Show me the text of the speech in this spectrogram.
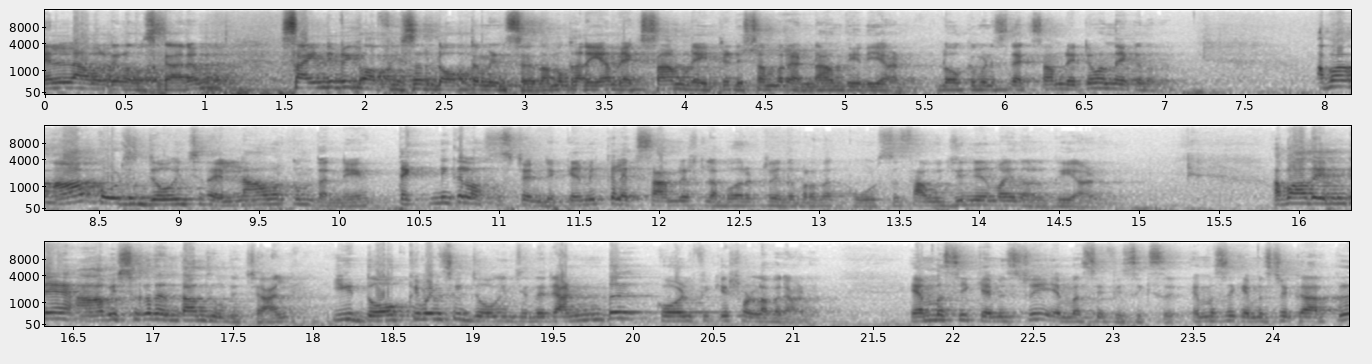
എല്ലാവർക്കും നമസ്കാരം. സയന്റിഫിക് ഓഫീസർ ഡോക്യുമെന്റ്സ് നമുക്കറിയാം എക്സാം ഡേറ്റ് ഡിസംബർ രണ്ടാം തീയതിയാണ് ഡോക്യുമെന്റ്സിന്റെ എക്സാം ഡേറ്റ് വന്നേക്കുന്നത്. അപ്പോൾ ആ കോഴ്സ് ജോയിൻ ചെയ്ത എല്ലാവർക്കും തന്നെ technical assistant chemical examination laboratory എന്ന് പറയുന്ന കോഴ്സ് സൗജന്യമായി നൽകുകയാണ്. അപ്പോൾ അത് എന്റെ ആവശ്യകത എന്താണെന്ന് ചോദിച്ചാൽ ഈ ഡോക്യുമെന്റ്സിൽ ജോയിൻ ചെയ്യുന്ന രണ്ട് ക്വാളിഫിക്കേഷൻ ഉള്ളവരാണ്. M S C chemistry M S C physics M S C കെമിസ്ട്രിക്കാർക്ക്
